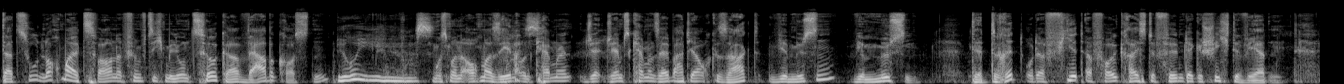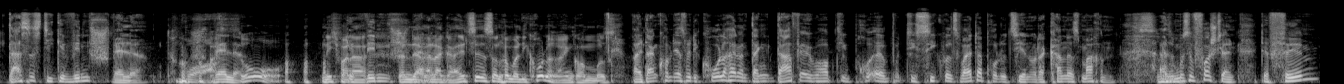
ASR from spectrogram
Dazu nochmal 250 Millionen circa Werbekosten. Muss man auch mal sehen. Und Cameron, James Cameron selber hat ja auch gesagt, wir müssen, wir müssen der dritt- oder viert erfolgreichste Film der Geschichte werden. Das ist die Gewinnschwelle. Boah, Welle. so. Nicht, weil er dann der Allergeilste ist, sondern weil die Kohle reinkommen muss. Weil dann kommt erstmal die Kohle rein und dann darf er überhaupt die, äh, die Sequels weiter produzieren oder kann das machen. Also muss dir vorstellen, der Film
